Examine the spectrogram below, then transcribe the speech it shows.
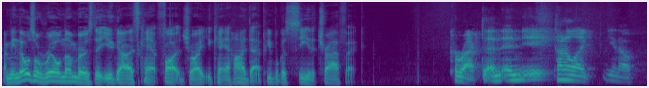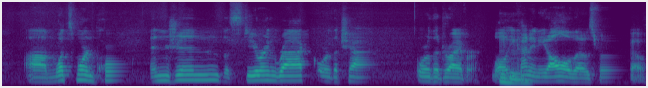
I mean, those are real numbers that you guys can't fudge, right? You can't hide that. People can see the traffic. Correct, and and kind of like you know, um, what's more important, engine, the steering rack, or the chat, or the driver? Well, you Mhm. kind of need all of those for the go.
